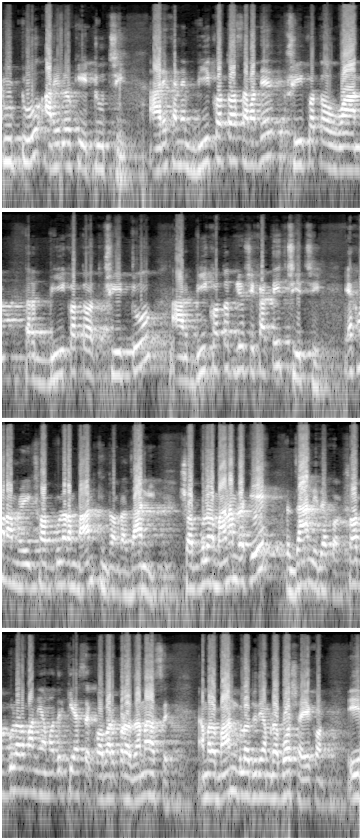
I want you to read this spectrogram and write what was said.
টু টু আর এলো কি টু থ্রি আর এখানে বি কত আছে আমাদের? থ্রি কত ওয়ান তার বি কত থ্রি টু আর বি কত প্রিয় শিক্ষার্থী? থ্রি থ্রি এখন আমরা এই সবগুলোর মান কিন্তু আমরা জানি। সবগুলোর মান আমরা কি? জানি। দেখো, সবগুলোর মানে আমাদের কি আছে? কভার করা জানা আছে। আমরা মানগুলো যদি আমরা বসাই এখন, এই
